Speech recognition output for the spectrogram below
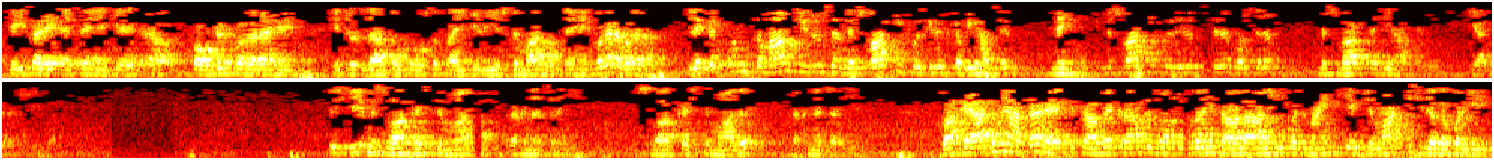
کئی سارے ایسے ہیں کہ پاؤڈر وغیرہ ہیں کہ جو دانتوں کو صفائی کے لیے استعمال ہوتے ہیں، وغیرہ وغیرہ۔ لیکن ان تمام چیزوں سے مسواک کی فضیلت کبھی حاصل نہیں ہوگی مسواک کی فضیلت صرف اور صرف مسواک سے ہی حاصل ہوگی یاد رکھیے۔ گا اس لیے مسواک کا استعمال رکھنا چاہیے۔ مسواک کا استعمال رکھنا چاہیے۔ واقعات میں آتا ہے کہ صحابہ کرام رضوان اللہ تعالیٰ علیہ مجمعین کی ایک جماعت کسی جگہ پر گئی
